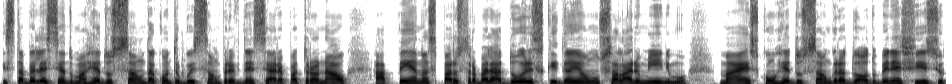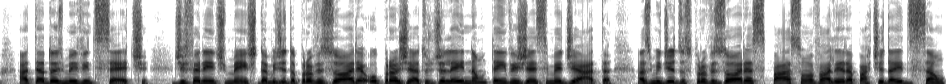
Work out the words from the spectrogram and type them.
estabelecendo uma redução da contribuição previdenciária patronal apenas para os trabalhadores que ganham um salário mínimo, mas com redução redução gradual do benefício até 2027. Diferentemente da medida provisória, o projeto de lei não tem vigência imediata. As medidas provisórias passam a valer a partir da edição,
